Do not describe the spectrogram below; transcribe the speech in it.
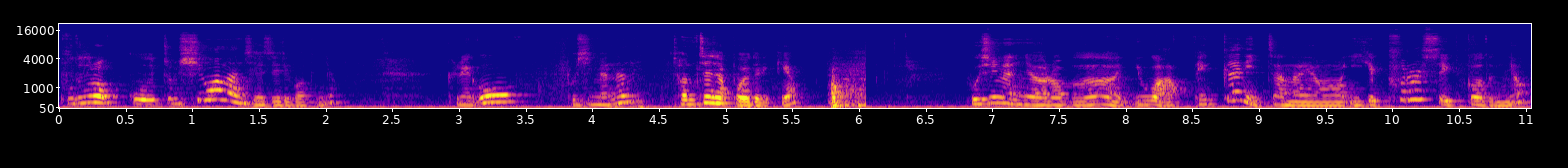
부드럽고 좀 시원한 재질이거든요. 그리고 보시면은 전체 샷 보여드릴게요. 보시면요 여러분 이 앞에 끈 있잖아요. 이게 풀을 수 있거든요.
